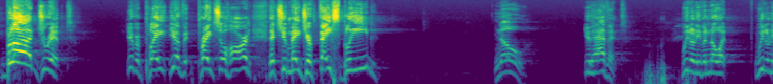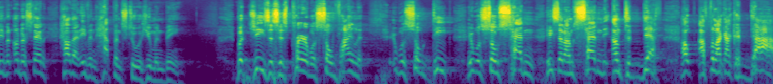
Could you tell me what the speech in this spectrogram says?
blood dripped. You ever played, you ever prayed so hard that you made your face bleed? No, you haven't. We don't even know what, we don't even understand how that even happens to a human being. But Jesus' prayer was so violent, it was so deep, it was so saddened. He said, I'm saddened unto death. I, I feel like I could die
